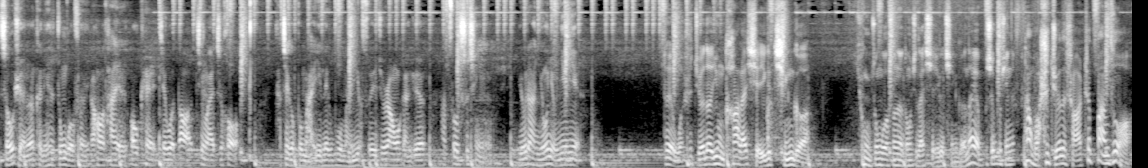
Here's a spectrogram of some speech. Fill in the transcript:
首选的肯定是中国风，然后他也 OK，结果到进来之后，他这个不满意，那个不满意，所以就让我感觉他做事情有点扭扭捏捏。对我是觉得用它来写一个情歌，用中国风的东西来写一个情歌，那也不是不行的。但我是觉得啥，这伴奏啊，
